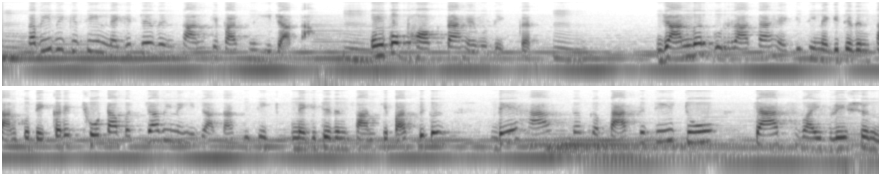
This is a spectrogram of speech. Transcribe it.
कभी भी किसी नेगेटिव इंसान के पास नहीं जाता Hmm. उनको भौंकता है वो देखकर Hmm. जानवर गुर्राता है किसी नेगेटिव इंसान को देखकर एक छोटा बच्चा भी नहीं जाता किसी नेगेटिव इंसान के पास because they have the capacity to catch vibration.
